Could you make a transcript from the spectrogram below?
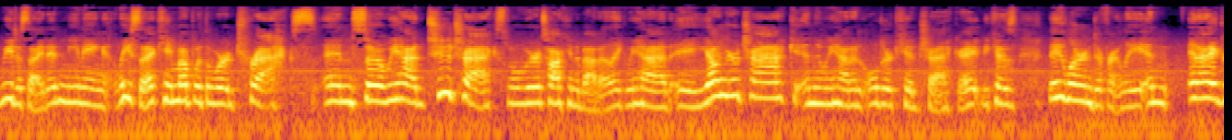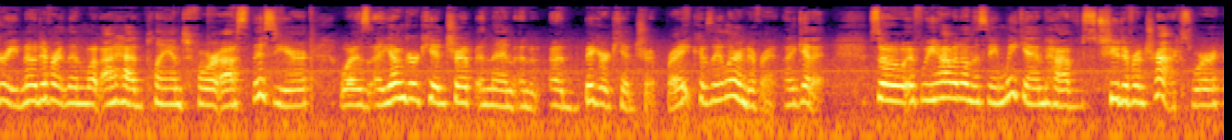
we decided, meaning Lisa came up with the word tracks. And so we had two tracks when we were talking about it. Like we had a younger track and then we had an older kid track, right? Because they learn differently. And and I agree, no different than what I had planned for us this year was a younger kid trip and then a, a bigger kid trip, right? Because they learn different. I get it. So if we have it on the same weekend, have two different tracks where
